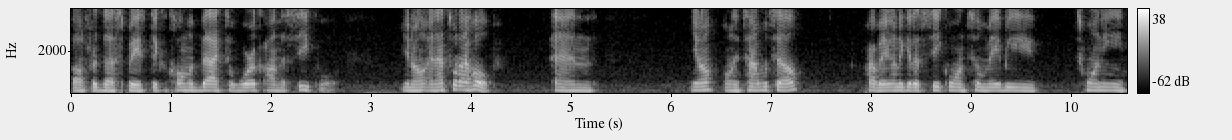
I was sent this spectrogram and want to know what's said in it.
uh, for Dead Space, they could call them back to work on the sequel. You know, and that's what I hope. And you know, only time will tell. Probably going to get a sequel until maybe 20,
